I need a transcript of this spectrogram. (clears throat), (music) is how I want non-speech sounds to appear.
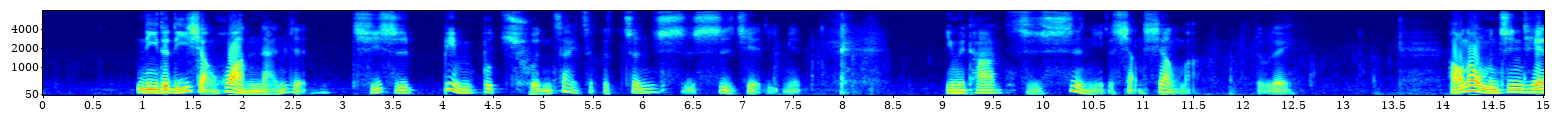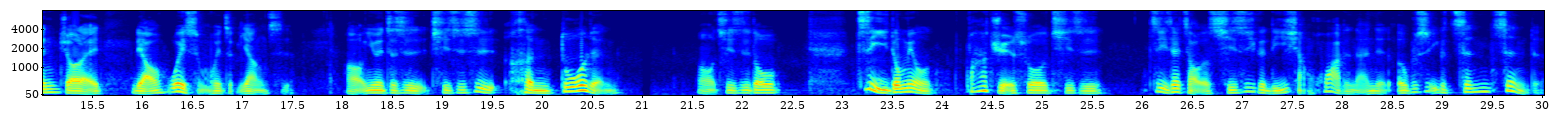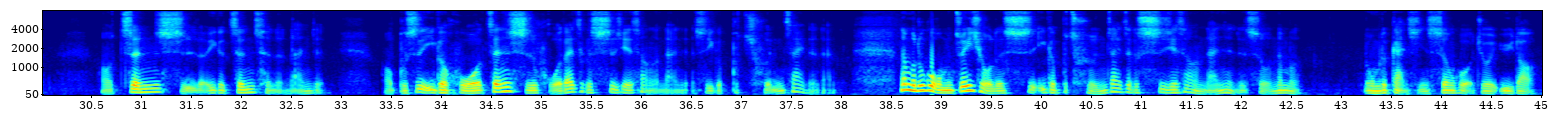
你的理想化男人其实并不存在这个真实世界里面，因为他只是你的想象嘛，对不对？好，那我们今天就要来。聊为什么会这个样子？哦，因为这是其实是很多人哦，其实都自己都没有发觉说，其实自己在找的其实是一个理想化的男人，而不是一个真正的哦真实的一个真诚的男人哦，不是一个活真实活在这个世界上的男人，是一个不存在的男人。那么，如果我们追求的是一个不存在这个世界上的男人的时候，那么我们的感情生活就会遇到。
